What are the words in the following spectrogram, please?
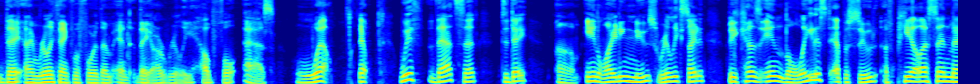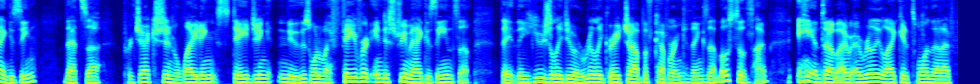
they, I'm really thankful for them and they are really helpful as well. Now, with that said, today, um, in lighting news, really excited because in the latest episode of PLSN Magazine, that's uh, Projection Lighting Staging News, one of my favorite industry magazines. Um, they they usually do a really great job of covering things uh, most of the time, and um, I, I, really like it. It's one that I've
